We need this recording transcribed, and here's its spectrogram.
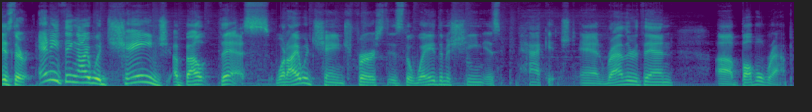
Is there anything I would change about this? What I would change first is the way the machine is packaged. And rather than uh, bubble wrap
